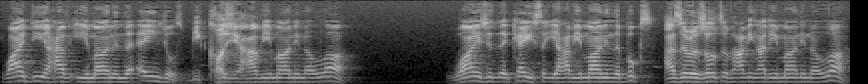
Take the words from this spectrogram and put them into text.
Why do you have Iman in the angels? Because you have Iman in Allah. Why is it the case that you have Iman in the books? As a result of having had Iman in Allah.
